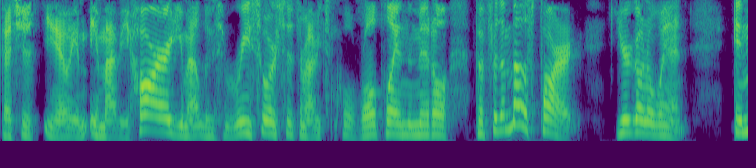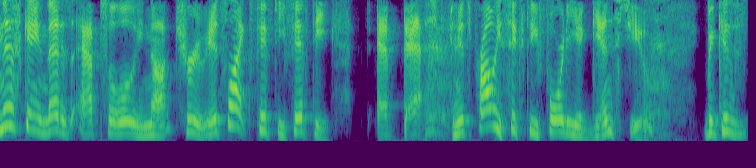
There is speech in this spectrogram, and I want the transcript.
That's just, you know, it, it might be hard. You might lose some resources. There might be some cool role play in the middle, but for the most part, you're going to win. In this game, that is absolutely not true. It's like 50-50 at best, and it's probably 60-40 against you because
